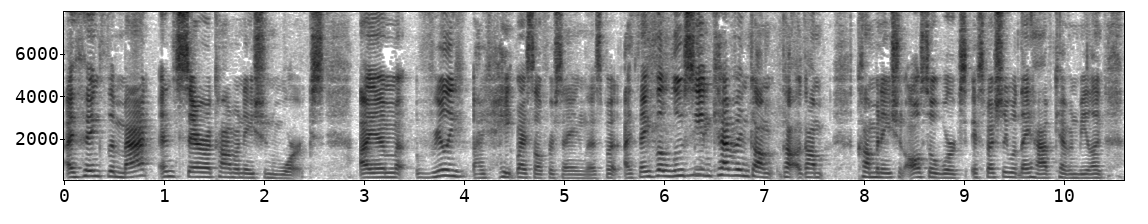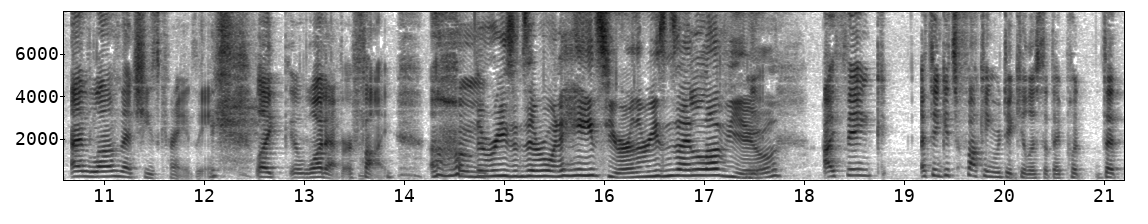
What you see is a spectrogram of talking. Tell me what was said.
I think the Matt and Sarah combination works. I am really I hate myself for saying this, but I think the Lucy and Kevin com- com- com- combination also works, especially when they have Kevin be like, "I love that she's crazy," like whatever, fine. Um, The reasons everyone hates you are the reasons I love you. Yeah. I think I think it's fucking ridiculous that they put that.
